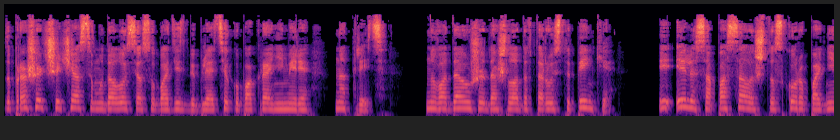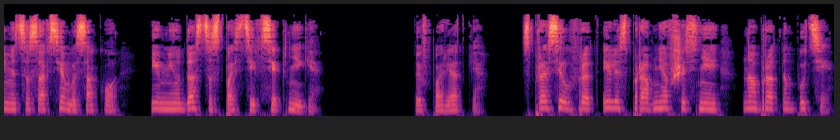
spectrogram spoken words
За прошедший час им удалось освободить библиотеку по крайней мере на треть, но вода уже дошла до второй ступеньки, и Элис опасалась, что скоро поднимется совсем высоко, им не удастся спасти все книги. «Ты в порядке?» — спросил Фред Элис, поравнявшись с ней на обратном пути.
